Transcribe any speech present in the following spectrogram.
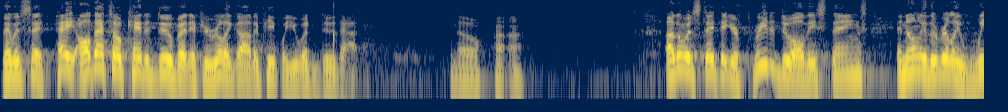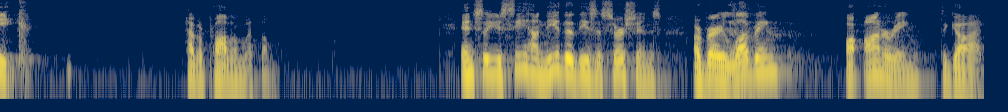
They would say, hey, all that's okay to do, but if you're really godly people, you wouldn't do that. No, uh uh-uh. uh Other would state that you're free to do all these things, and only the really weak have a problem with them. And so you see how neither of these assertions are very loving or honoring to God.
